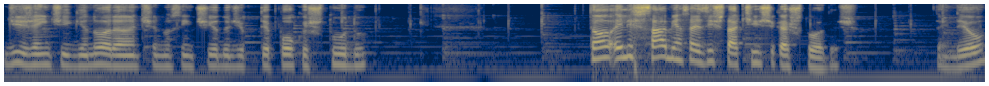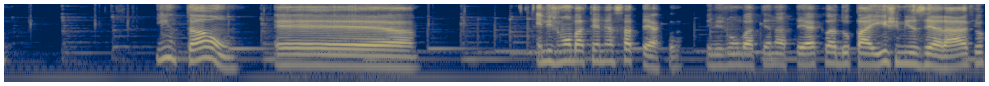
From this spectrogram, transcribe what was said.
de gente ignorante, no sentido de ter pouco estudo. Então, eles sabem essas estatísticas todas, entendeu? Então, é, eles vão bater nessa tecla. Eles vão bater na tecla do país miserável.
